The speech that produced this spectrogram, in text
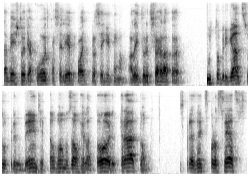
Também estou de acordo, conselheiro, pode prosseguir com a leitura do seu relatório. Muito obrigado, senhor presidente. Então, vamos ao relatório. Tratam os presentes processos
